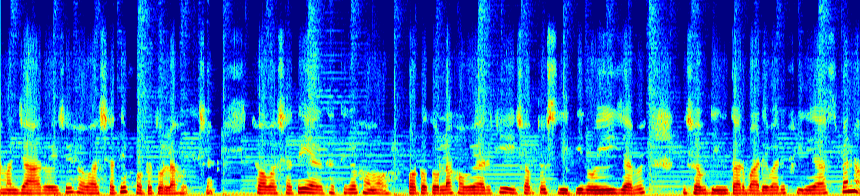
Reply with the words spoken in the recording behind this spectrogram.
আমার যা রয়েছে সবার সাথে ফটো তোলা হচ্ছে। সবার সাথেই একধার থেকে ফটো তোলা হবে আর কি। এইসব তো স্মৃতি রয়েই যাবে। এসব দিন তো আর বারে বারে ফিরে আসবে না।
